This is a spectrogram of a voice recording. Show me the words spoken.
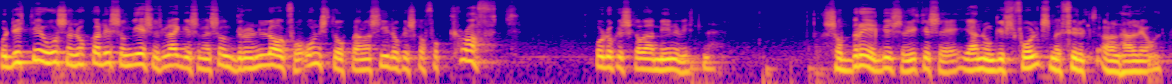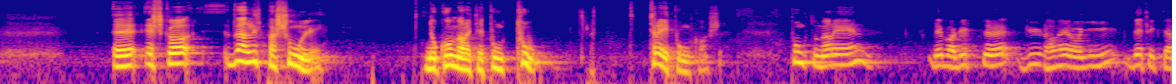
Og Dette er også noe av det som Jesus legger som et sånn grunnlag for åndsdåpen. Han sier dere skal få kraft, og dere skal være mine vitner. Så brer Guds rike seg gjennom Guds folk som er fylt av Den hellige ånd. Eh, jeg skal være litt personlig. Nå kommer jeg til punkt to. Tre punkt, kanskje. Punkt nummer én det var dette Gud har mer å gi. Det fikk de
